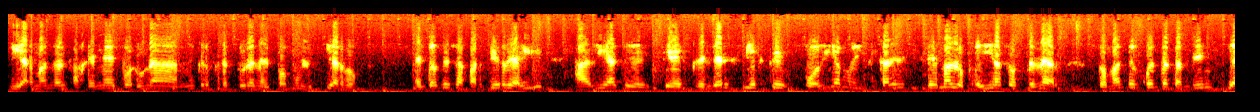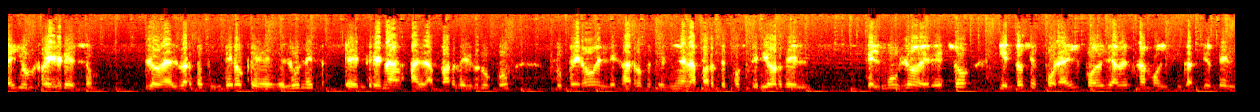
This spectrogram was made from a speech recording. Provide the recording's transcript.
y Armando Alfajeme por una microfractura en el pómulo izquierdo. Entonces, a partir de ahí, había que, que desprender si es que podía modificar el sistema, lo podía sostener, tomando en cuenta también que hay un regreso. Lo de Alberto Quintero, que desde el lunes se entrena a la par del grupo, superó el desgarro que tenía en la parte posterior del, del muslo derecho y entonces por ahí podría haber una modificación del,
